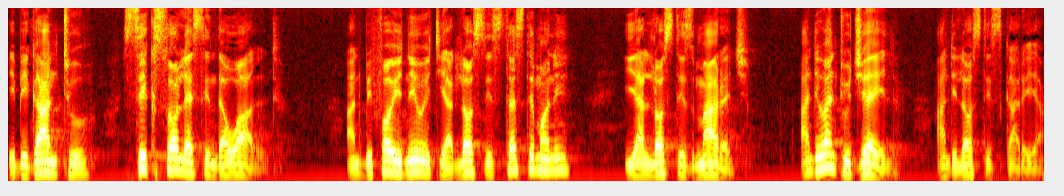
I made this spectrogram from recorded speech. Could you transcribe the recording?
He began to seek solace in the world. And before he knew it, he had lost his testimony, he had lost his marriage. And he went to jail and he lost his career.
